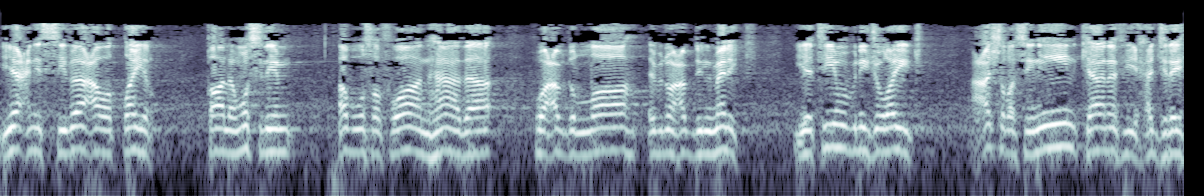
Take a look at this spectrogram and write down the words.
يعني السباع والطير قال مسلم أبو صفوان هذا هو عبد الله بن عبد الملك يتيم بن جريج عشر سنين كان في حجره.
